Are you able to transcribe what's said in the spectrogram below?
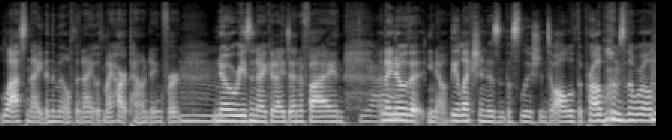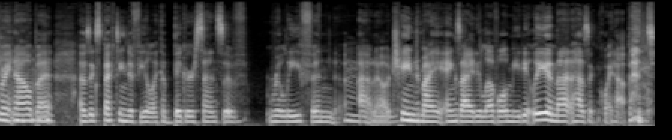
last night in the middle of the night with my heart pounding for mm. no reason I could identify. And yeah. and I know that, you know, the election isn't the solution to all of the problems in the world right now, but I was expecting to feel like a bigger sense of relief and mm. I don't know, mm. change my anxiety level immediately and that hasn't quite happened.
